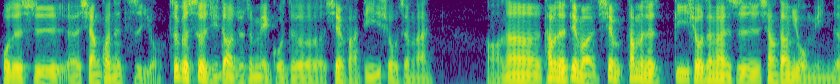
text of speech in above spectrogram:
或者是呃相关的自由。这个涉及到就是美国的宪法第一修正案啊，那他们的电法宪他们的第一修正案是相当有名的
